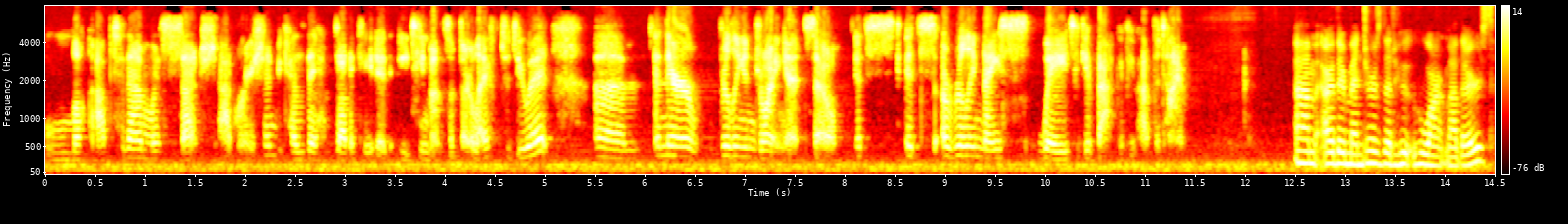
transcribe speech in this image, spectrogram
look up to them with such admiration because they have dedicated 18 months of their life to do it, um, and they're really enjoying it. So it's it's a really nice way to give back if you have the time. Um, are there mentors that who, who aren't mothers?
